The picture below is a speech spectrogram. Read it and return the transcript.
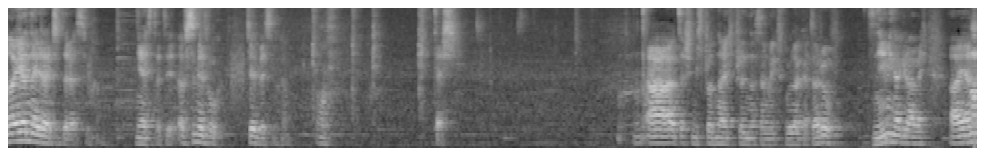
No jednej rzeczy teraz słucham. Niestety. A w sumie dwóch. Ciebie słucham. O. Też. A też mi sprzątnąłeś przed nosem moich współlokatorów. Z nimi nagrałeś. A ja No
